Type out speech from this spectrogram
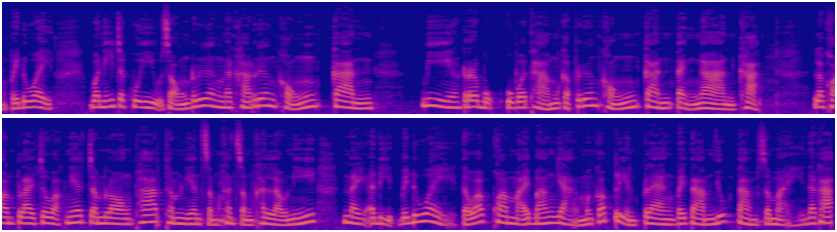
งไปด้วย วันนี้จะคุยอยู่ 2 เรื่องนะคะ เรื่องของการมีระบบอุปถัมภ์กับเรื่องของการแต่งงานค่ะ ละครปลายจวักเนี่ยจำลองภาพธรรมเนียมสำคัญสำคัญเหล่านี้ในอดีตไปด้วย แต่ว่าความหมายบางอย่างมันก็เปลี่ยนแปลงไปตามยุคตามสมัยนะคะ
